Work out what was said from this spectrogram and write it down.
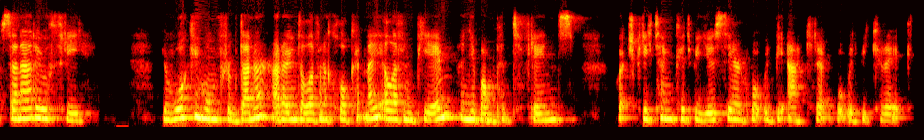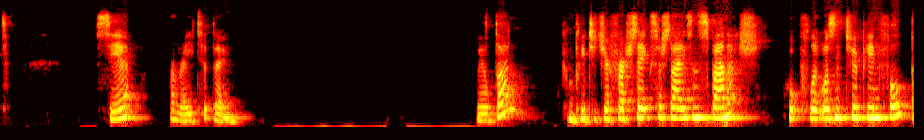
Scenario three, you're walking home from dinner around 11 o'clock at night, 11 pm, and you bump into friends. Which greeting could we use there? What would be accurate? What would be correct? Say it or write it down. Well done. Completed your first exercise in Spanish. Hopefully it wasn't too painful.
